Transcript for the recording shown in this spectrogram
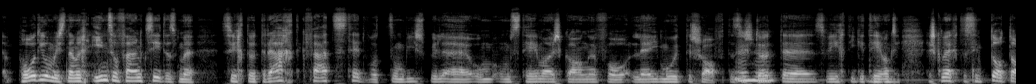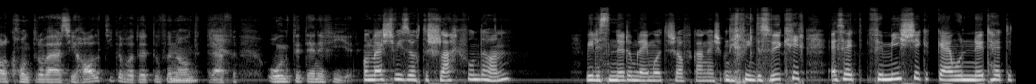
das Podium ist nämlich insofern gewesen, dass man sich dort recht gefetzt hat, wo zum Beispiel äh, um, um das Thema ist gegangen von Leihmutterschaft. Das mhm. ist dort äh, das wichtige Thema gewesen. Hast gemerkt, das sind total kontroverse Haltungen, die dort aufeinandertreffen mhm. unter diesen vier. Und weißt du, wieso ich das schlecht gefunden habe? Weil es nicht um Leihmutterschaft gegangen ist. Und ich finde es wirklich, es hat Vermischungen gegeben, die nicht hätten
